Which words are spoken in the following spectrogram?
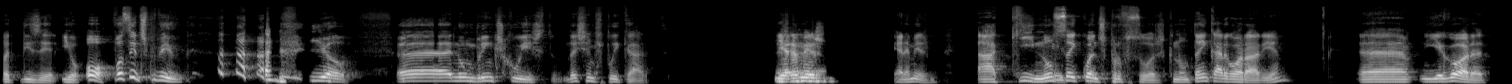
para te dizer. E eu, oh, vou ser despedido. e ele, uh, não brinques com isto, deixa-me explicar-te. E era uh, mesmo. Era mesmo. Há aqui não sei quantos professores que não têm carga horária. Uh, e agora,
